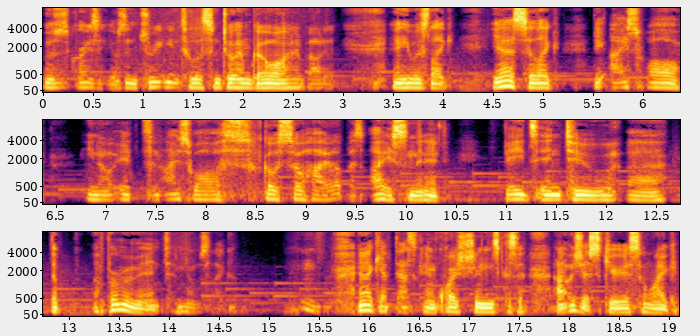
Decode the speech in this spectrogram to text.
it was crazy. It was intriguing to listen to him go on about it. And he was like, yeah, so like the ice wall, you know, it's an ice wall goes so high up as ice and then it fades into uh, the firmament. And I was like, hmm. And I kept asking him questions because I was just curious. I'm like,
